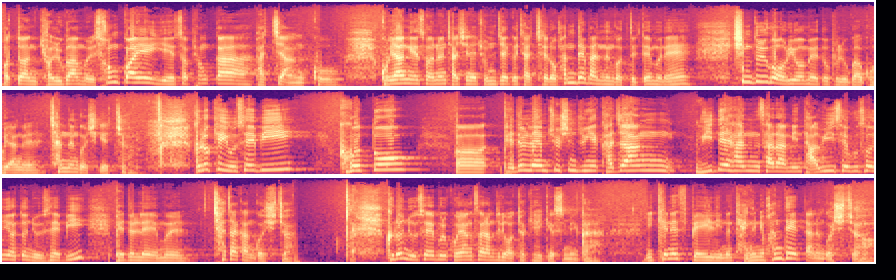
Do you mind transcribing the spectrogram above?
어떠한 결과물, 성과에 의해서 평가받지 않고 고향에서는 자신의 존재 그 자체로 환대받는 것들 때문에 힘들고 어려움에도 불구하고 고향을 찾는 것이겠죠. 그렇게 요셉이 그것도 어, 베들레헴 출신 중에 가장 위대한 사람인 다윗의 후손이었던 요셉이 베들레헴을 찾아간 것이죠. 그런 요셉을 고향 사람들이 어떻게 했겠습니까? 이 케네스 베일리는 당연히 환대했다는 것이죠.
